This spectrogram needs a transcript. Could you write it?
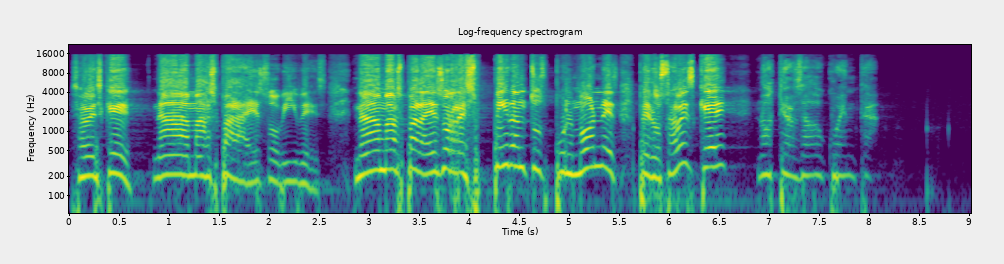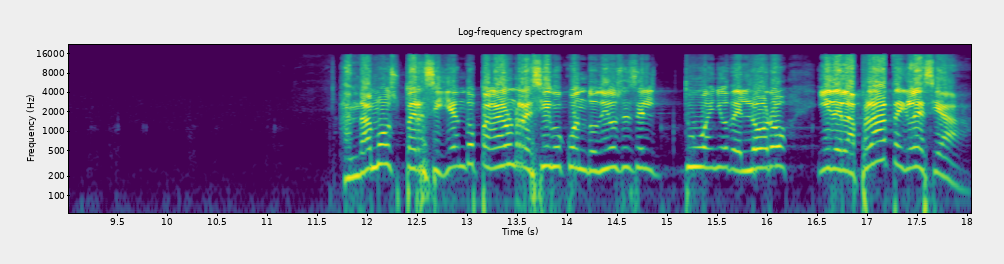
¿Sabes qué? Nada más para eso vives. Nada más para eso respiran tus pulmones. Pero ¿sabes qué? No te has dado cuenta. Andamos persiguiendo pagar un recibo cuando Dios es el dueño del oro y de la plata, iglesia.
